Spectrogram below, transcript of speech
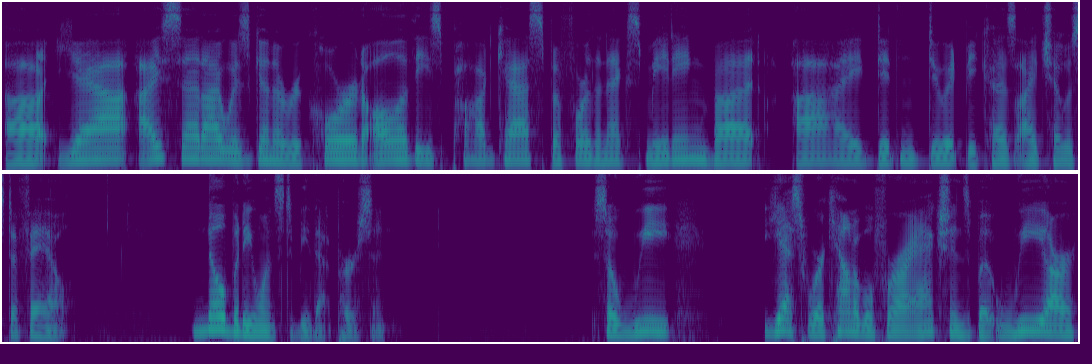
uh, yeah, I said I was going to record all of these podcasts before the next meeting, but I didn't do it because I chose to fail. Nobody wants to be that person. So we, yes, we're accountable for our actions, but we are,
